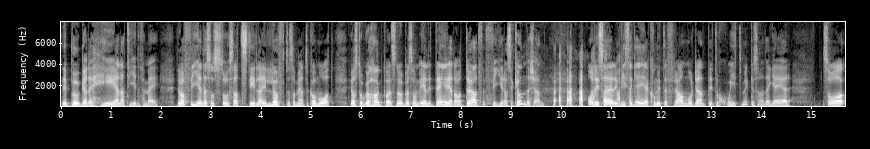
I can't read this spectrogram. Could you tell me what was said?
Det buggade hela tiden för mig. Det var fiender som stod satt stilla i luften som jag inte kom åt. Jag stod och högg på en snubbe som enligt dig redan var död för fyra sekunder sedan. Och det är så här, vissa grejer jag kom inte fram ordentligt och skitmycket sådana där grejer. Så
